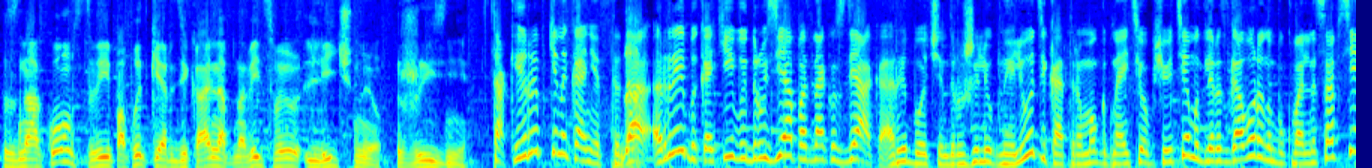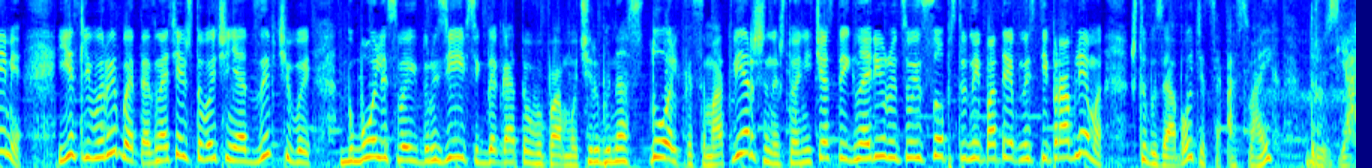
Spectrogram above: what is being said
знакомств и попытки радикально обновить свою личную жизнь. Так, и рыбки наконец-то, да. Рыбы, какие вы друзья по знаку зодиака? Рыбы очень дружелюбные люди, которые могут найти общую тему для разговора, ну, буквально со всеми. Если вы рыба, это означает, что вы очень отзывчивы к боли своих друзей и всегда готовы помочь. Рыбы настолько самоотвержены, что они часто игнорируют свои собственные потребности и проблемы, чтобы заботиться о своих друзьях.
